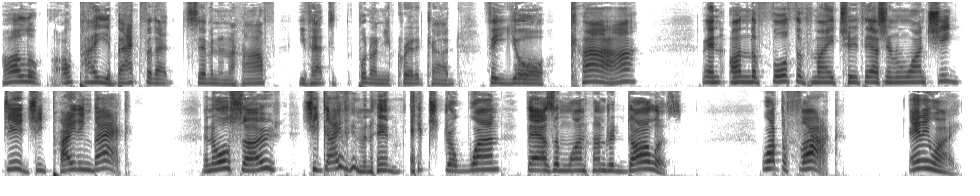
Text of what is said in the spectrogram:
Oh, look, I'll pay you back for that seven and a half you've had to put on your credit card for your car. And on the 4th of May 2001, she did. She paid him back. And also, she gave him an extra $1,100. What the fuck? Anyway,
